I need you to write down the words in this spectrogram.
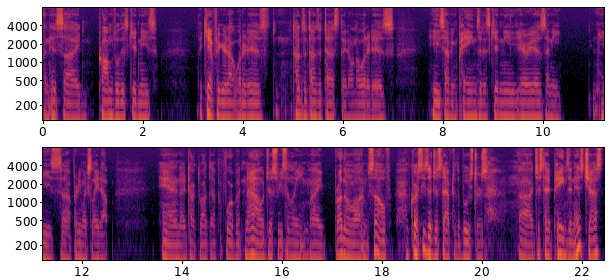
on his side, problems with his kidneys. They can't figure it out what it is. Tons and tons of tests. They don't know what it is. He's having pains in his kidney areas, and he he's uh, pretty much laid up. And I talked about that before, but now, just recently, my brother-in-law himself, of course, these are just after the boosters, uh, just had pains in his chest,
